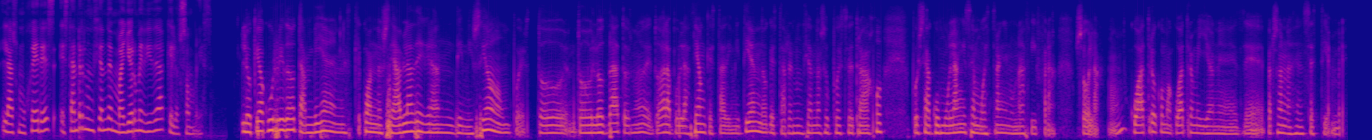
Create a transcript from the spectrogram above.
las mujeres están renunciando en mayor medida que los hombres. Lo que ha ocurrido también es que cuando se habla de gran dimisión, pues todo, todos los datos ¿no? de toda la población que está dimitiendo, que está renunciando a su puesto de trabajo, pues se acumulan y se muestran en una cifra sola, 4,4 millones de personas en septiembre.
